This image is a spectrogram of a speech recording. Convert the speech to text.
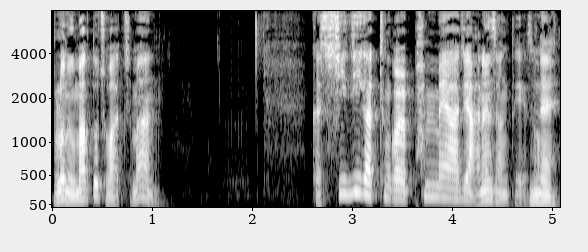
물론 음악도 좋았지만 그러니까 CD 같은 걸 판매하지 않은 상태에서 네.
